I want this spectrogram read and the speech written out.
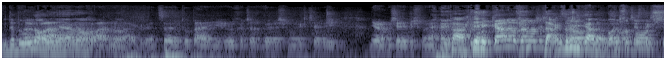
gdy był LOL, Dokładnie, nie? No, Dokładnie, no. tak. Więc tutaj chociażbyśmy chcieli, nie wiem, musielibyśmy Tak. drugi kanał założyć. Tak, drugi kanał. co Bądź co jest bądź,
